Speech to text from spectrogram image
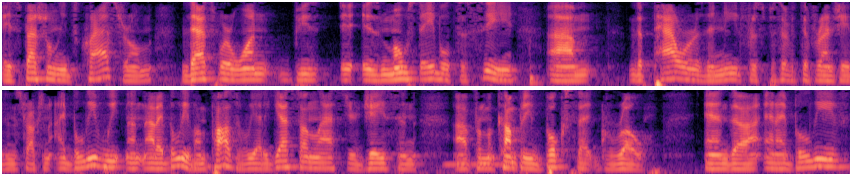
a special needs classroom. That's where one be, is most able to see. Um, the power, the need for specific differentiated instruction. I believe we, not, not I believe, I'm positive we had a guest on last year, Jason, uh, from a company, Books That Grow. And, uh, and I believe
